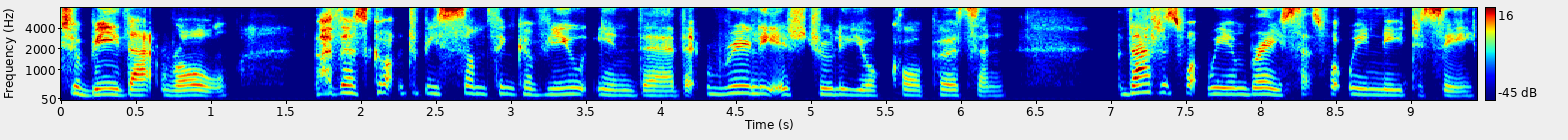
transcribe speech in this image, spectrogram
to be that role. But there's got to be something of you in there that really is truly your core person. That is what we embrace. That's what we need to see.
